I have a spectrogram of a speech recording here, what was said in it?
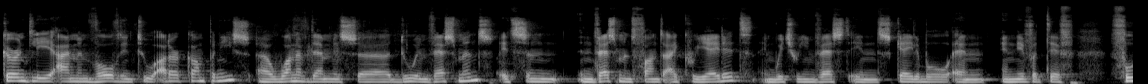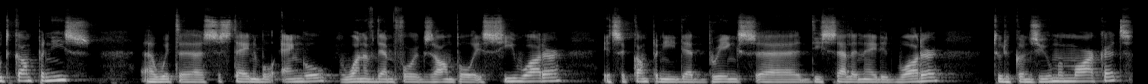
Currently, I'm involved in two other companies. Uh, one of them is uh, Do Investments. It's an investment fund I created in which we invest in scalable and innovative food companies uh, with a sustainable angle. One of them, for example, is Seawater. It's a company that brings uh, desalinated water to the consumer market.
